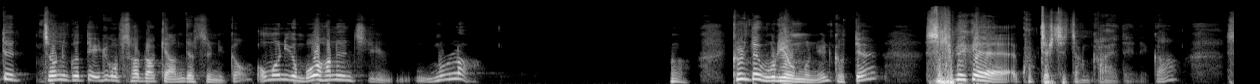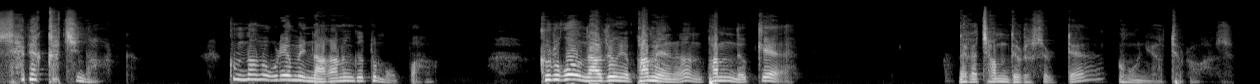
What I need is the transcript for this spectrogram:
근데 저는 그때 일곱 살밖에 안 됐으니까 어머니가 뭐 하는지 몰라. 어. 그런데 우리 어머니는 그때 새벽에 국제시장 가야 되니까 새벽같이 나가는 거야. 그럼 나는 우리 어머니 나가는 것도 못 봐. 그리고 나중에 밤에는 밤 늦게 내가 잠들었을 때 어머니가 들어와서.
